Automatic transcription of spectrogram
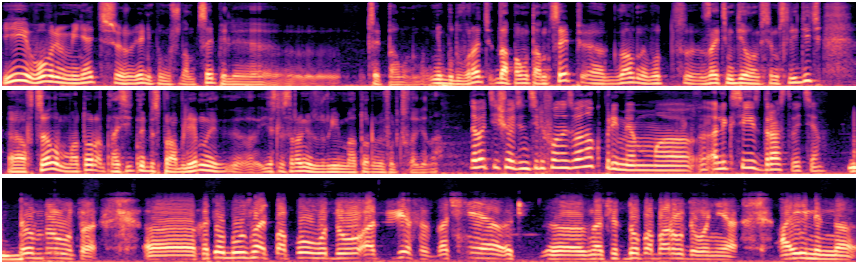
И вовремя менять, я не помню, что там цепь или э, цепь, по-моему, не буду врать. Да, по-моему, там цепь. Э, главное вот за этим делом всем следить. Э, в целом мотор относительно беспроблемный, если сравнивать с другими моторами Volkswagen. Давайте еще один телефонный звонок примем. Алексей, здравствуйте. Доброе утро. Э, хотел бы узнать по поводу обвеса, точнее, э, значит, доп. оборудования. А именно,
